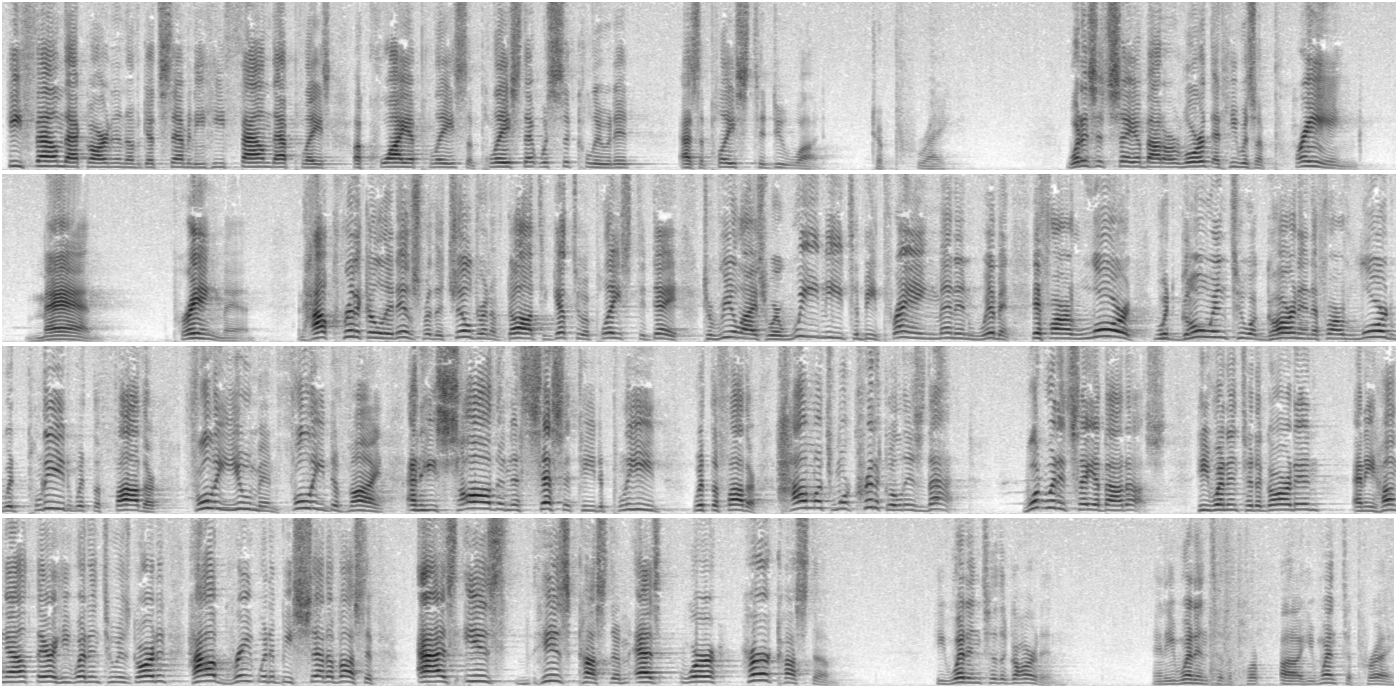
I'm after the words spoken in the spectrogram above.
he found that Garden of Gethsemane. He found that place, a quiet place, a place that was secluded, as a place to do what? To pray. What does it say about our Lord? That he was a praying man, praying man. And how critical it is for the children of God to get to a place today to realize where we need to be praying men and women. If our Lord would go into a garden, if our Lord would plead with the Father, fully human, fully divine, and he saw the necessity to plead with the Father, how much more critical is that? What would it say about us? He went into the garden and he hung out there. He went into his garden. How great would it be said of us if as is his custom, as were her custom. He went into the garden and he went into the uh, he went to pray.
